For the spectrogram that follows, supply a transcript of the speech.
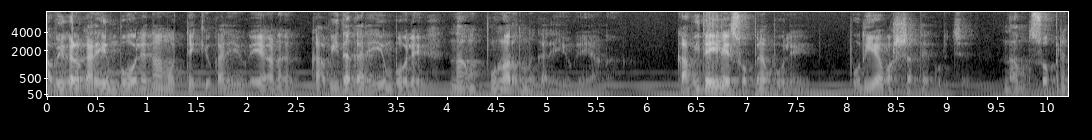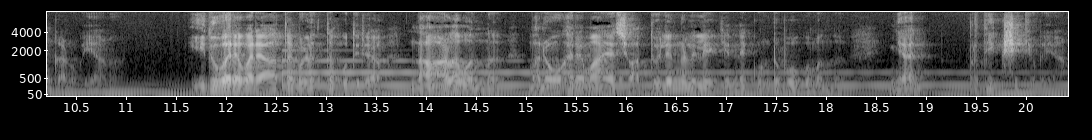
കവികൾ കരയും പോലെ നാം ഒറ്റയ്ക്കു കരയുകയാണ്. കവിത കരയും പോലെ നാം പുണർന്നു കരയുകയാണ്. കവിതയിലെ സ്വപ്നം പോലെ പുതിയ വർഷത്തെക്കുറിച്ച് നാം സ്വപ്നം കാണുകയാണ്. ഇതുവരെ വരാത്ത വെളുത്ത കുതിര നാളെ വന്ന് മനോഹരമായ സ്വാദ്വലങ്ങളിലേക്ക് എന്നെ കൊണ്ടുപോകുമെന്ന് ഞാൻ പ്രതീക്ഷിക്കുകയാണ്.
